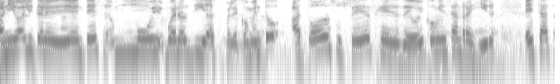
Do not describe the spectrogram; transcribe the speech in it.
Aníbal y televidentes, muy buenos días. Pues le comento a todos ustedes que desde hoy comienzan a regir esas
